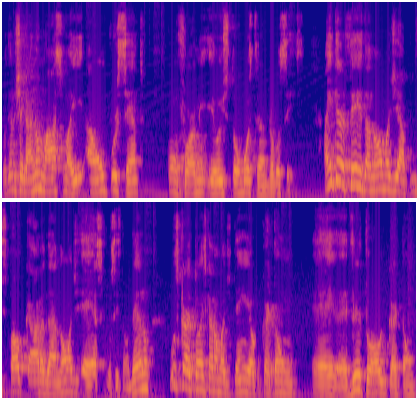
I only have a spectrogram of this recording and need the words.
podendo chegar no máximo aí a 1%, conforme eu estou mostrando para vocês. A interface da Nomad, a principal cara da Nomad é essa que vocês estão vendo. Os cartões que a Nomad tem é o cartão é, é, virtual e o cartão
